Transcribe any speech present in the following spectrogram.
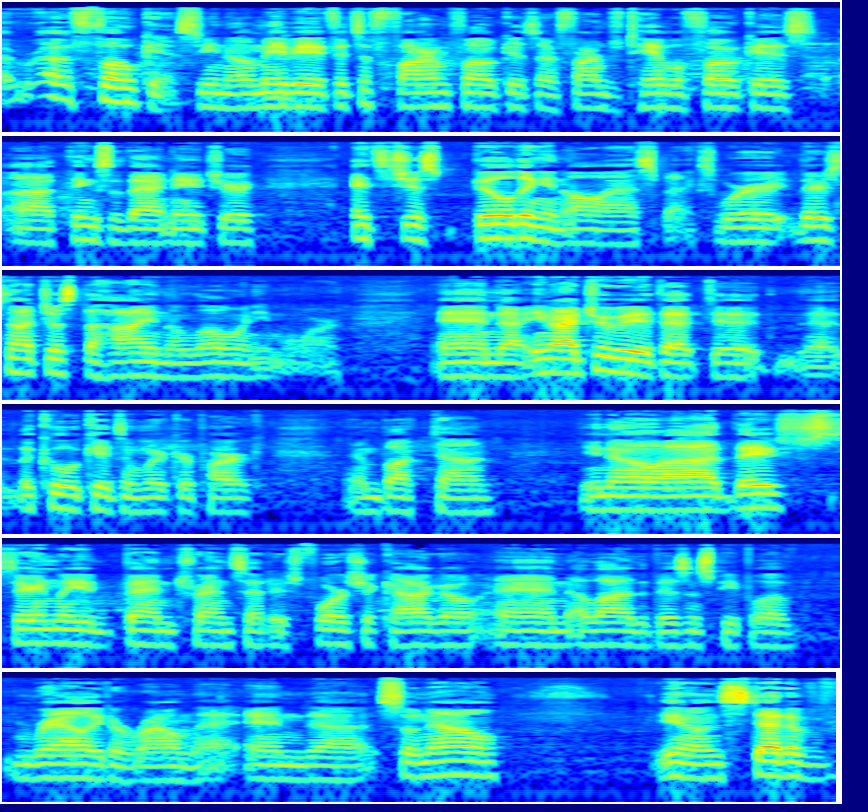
a, a focus. You know, maybe if it's a farm focus or farm to table focus, uh, things of that nature. It's just building in all aspects where there's not just the high and the low anymore. And uh, you know, I attribute that to uh, the cool kids in Wicker Park and Bucktown. You know, uh, they've certainly been trendsetters for Chicago, and a lot of the business people have rallied around that. And uh, so now, you know, instead of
